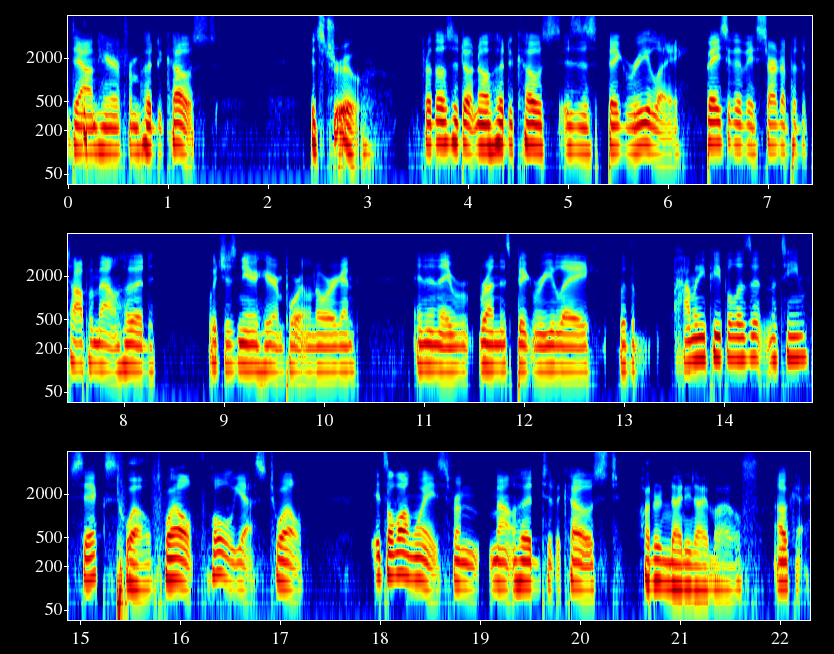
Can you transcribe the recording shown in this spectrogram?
down here from hood to coast. It's true. For those who don't know, hood to coast is this big relay. Basically, they start up at the top of Mount Hood, which is near here in Portland, Oregon, and then they run this big relay with a, how many people is it in the team? Six, 12. twelve. Oh yes, twelve. It's a long ways from Mount Hood to the coast. 199 miles. Okay.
